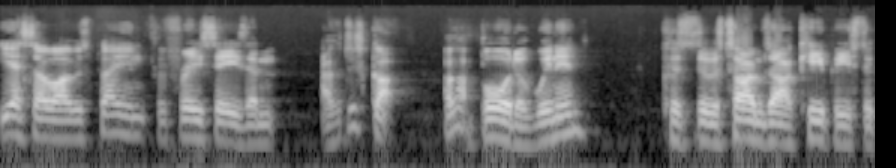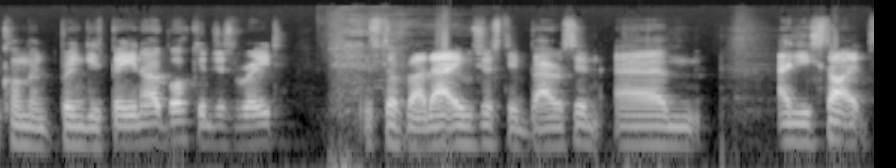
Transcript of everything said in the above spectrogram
yeah, so I was playing for three seasons. I just got I got bored of winning because there was times our keeper used to come and bring his Beano book and just read and stuff like that. It was just embarrassing. Um, and you started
